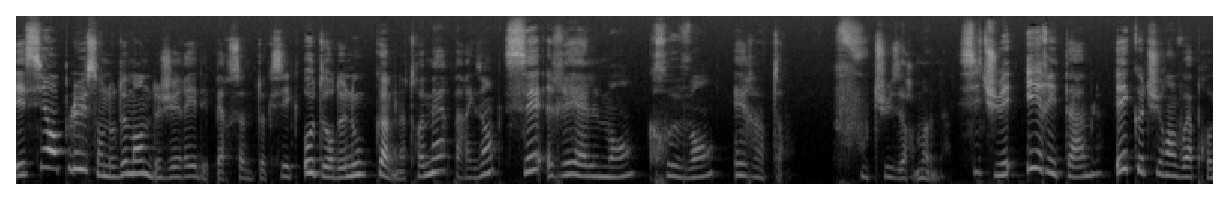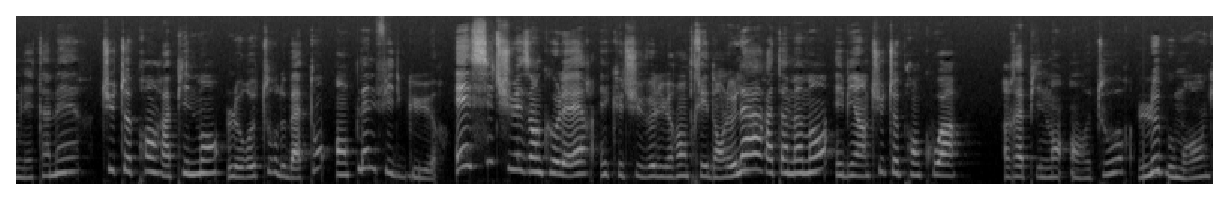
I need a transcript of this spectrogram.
et si en plus on nous demande de gérer des personnes toxiques autour de nous, comme notre mère par exemple, c'est réellement crevant, éreintant foutues hormones. Si tu es irritable et que tu renvoies promener ta mère, tu te prends rapidement le retour de bâton en pleine figure. Et si tu es en colère et que tu veux lui rentrer dans le lard à ta maman, eh bien tu te prends quoi? Rapidement en retour le boomerang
